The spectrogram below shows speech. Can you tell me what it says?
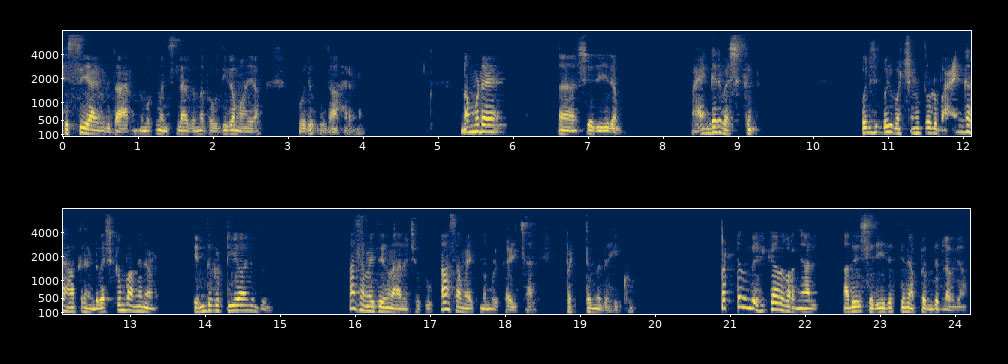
ഹിസ്സിയായ ഒരു ഉദാഹരണം. നമുക്ക് മനസ്സിലാകുന്ന ഭൗതികമായ ഒരു ഉദാഹരണം. നമ്മുടെ ശരീരം ഭയങ്കര വിശക്കുണ്ട്. ഒരു ഒരു ഭക്ഷണത്തോട് ഭയങ്കര ആഗ്രഹമുണ്ട്. വിശക്കുമ്പോൾ അങ്ങനെയാണ്. എന്ത് കിട്ടിയാലും തിന്നും. ആ സമയത്ത് നിങ്ങൾ ആലോചിച്ച് നോക്കൂ. ആ സമയത്ത് നമ്മൾ കഴിച്ചാൽ പെട്ടെന്ന് ദഹിക്കും. പെട്ടെന്ന് ദഹിക്കുക എന്ന് പറഞ്ഞാൽ അത് ശരീരത്തിന് അപ്പം എന്തുണ്ടാവില്ല?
